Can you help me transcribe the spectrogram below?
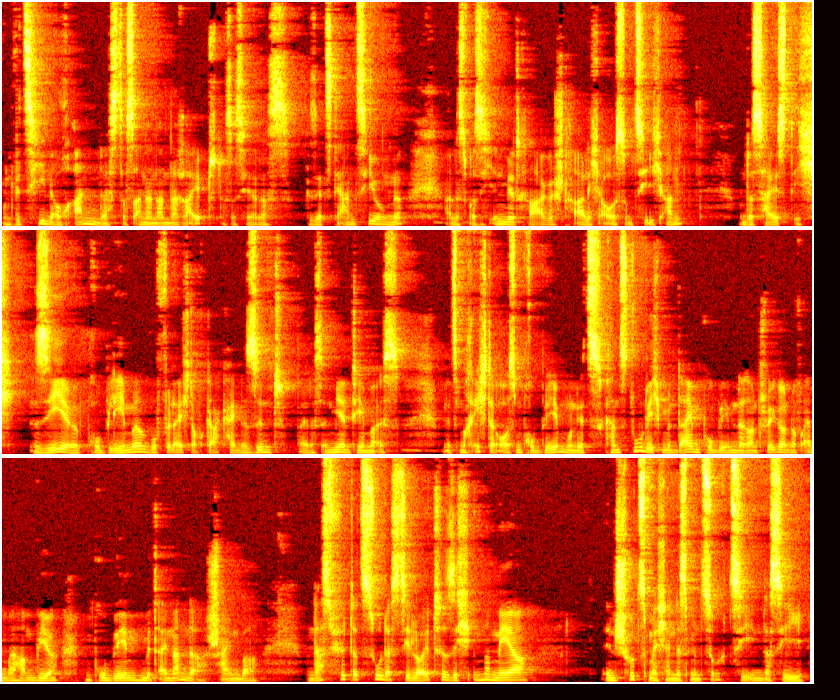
Und wir ziehen auch an, dass das aneinander reibt. Das ist ja das Gesetz der Anziehung. Ne? Alles, was ich in mir trage, strahle ich aus und ziehe ich an. Und das heißt, ich sehe Probleme, wo vielleicht auch gar keine sind, weil das in mir ein Thema ist. Und jetzt mache ich daraus ein Problem und jetzt kannst du dich mit deinem Problem daran triggern und auf einmal haben wir ein Problem miteinander scheinbar. Und das führt dazu, dass die Leute sich immer mehr in Schutzmechanismen zurückziehen, dass sie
